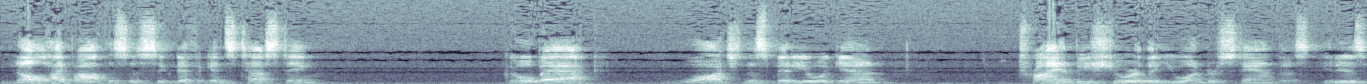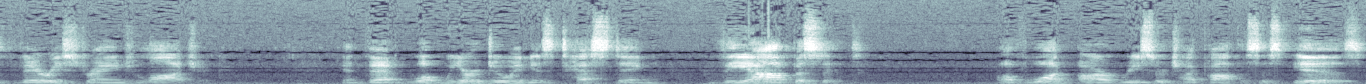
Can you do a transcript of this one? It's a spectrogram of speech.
Null hypothesis significance testing go back, watch this video again, try and be sure that you understand this. It is very strange logic. And that what we are doing is testing the opposite of what our research hypothesis is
